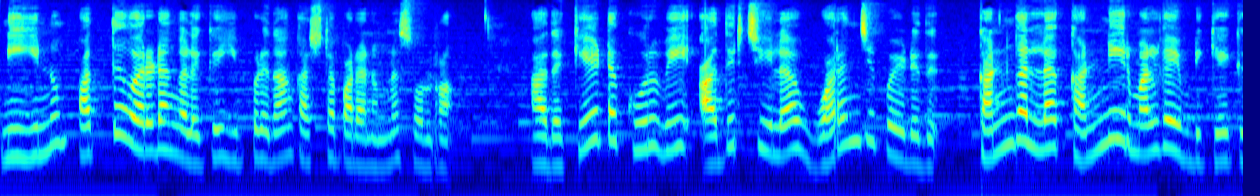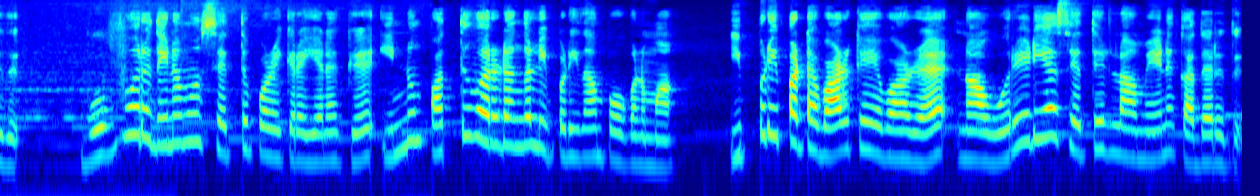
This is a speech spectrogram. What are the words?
நீ இன்னும் பத்து வருடங்களுக்கு இப்படிதான் கஷ்டப்படணும்னு சொல்றான். அதை கேட்ட குருவி அதிர்ச்சியில உறைஞ்சு போயிடுது. கண்கள்ல கண்ணீர் மல்க இப்படி கேக்குது. ஒவ்வொரு தினமும் செத்து பொழைக்கிற எனக்கு இன்னும் பத்து வருடங்கள் இப்படிதான் போகணுமா? இப்படிப்பட்ட வாழ்க்கையை வாழ நான் ஒரேடியா செத்துடலாமேன்னு கதறுது.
